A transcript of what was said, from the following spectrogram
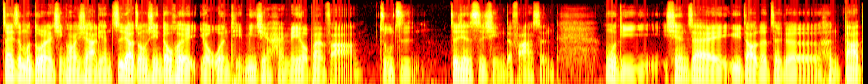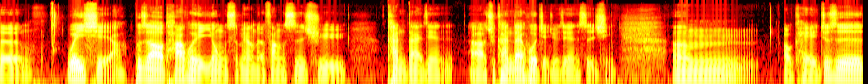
在这么多人情况下，连治疗中心都会有问题，并且还没有办法阻止这件事情的发生。莫迪现在遇到的这个很大的。威胁啊，不知道他会用什么样的方式去看待这件呃，去看待或解决这件事情。嗯，OK，就是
